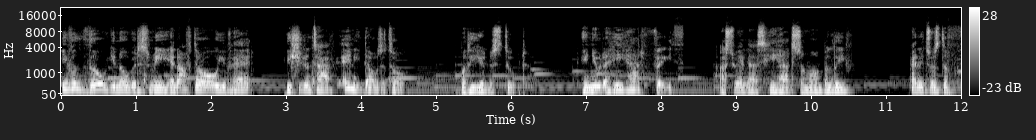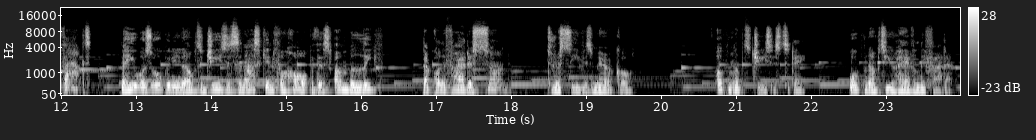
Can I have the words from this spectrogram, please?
even though you know it's me and after all you've heard, you shouldn't have any doubts at all. But he understood. He knew that he had faith as well as he had some unbelief. And it was the fact that he was opening up to Jesus and asking for help with his unbelief that qualified his son to receive his miracle. Open up to Jesus today. Open up to your Heavenly Father.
